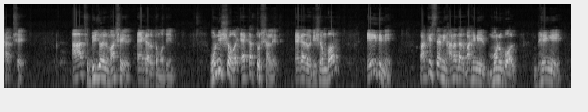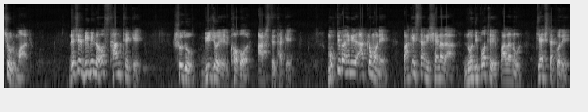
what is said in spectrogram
থাকছে। আজ বিজয়ের মাসের এগারোতম দিন। উনিশশো একাত্তর সালের এগারোই ডিসেম্বর, এই দিনে পাকিস্তানি হানাদার বাহিনীর মনোবল ভেঙে চুরমার। দেশের বিভিন্ন স্থান থেকে শুধু বিজয়ের খবর আসতে থাকে। মুক্তিবাহিনীর আক্রমণে পাকিস্তানি সেনারা নদীপথে পালানোর চেষ্টা করে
